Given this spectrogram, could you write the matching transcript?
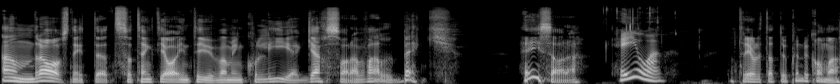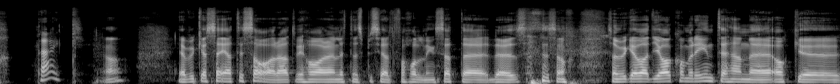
andra avsnittet, så tänkte jag intervjua min kollega Sara Wallbäck. Hej Sara! Hej Johan! Vad trevligt att du kunde komma. Tack! Ja. Jag brukar säga till Sara att vi har en liten speciellt förhållningssätt där, där som, som brukar vara att jag kommer in till henne och uh,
